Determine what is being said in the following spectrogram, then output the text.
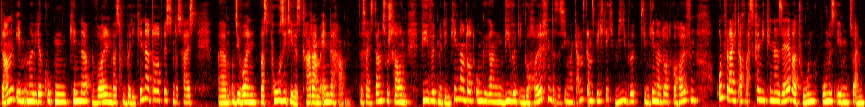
dann eben immer wieder gucken, Kinder wollen was über die Kinder dort wissen. Das heißt, ähm, und sie wollen was Positives gerade am Ende haben. Das heißt, dann zu schauen, wie wird mit den Kindern dort umgegangen, wie wird ihnen geholfen. Das ist immer ganz, ganz wichtig. Wie wird den Kindern dort geholfen? Und vielleicht auch, was können die Kinder selber tun, um es eben zu einem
